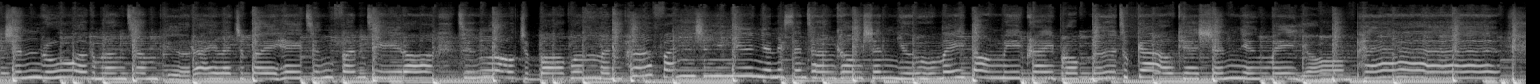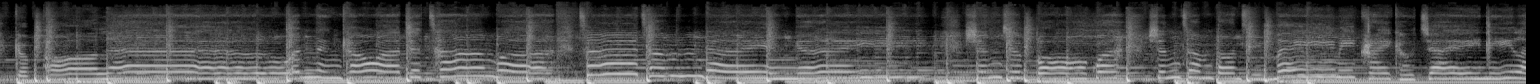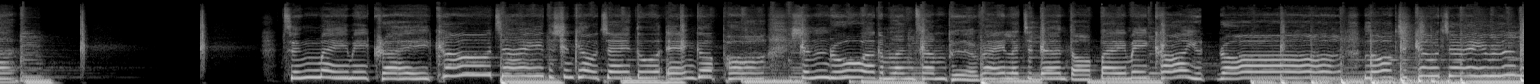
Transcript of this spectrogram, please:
ฉันรู้ว่ากำลังทำเพื่ออะไรและจะไปให้ถึงฝันที่รอ ถึงโลกจะบอกว่ามันเพ้อฝัน ฉันยังยืนยันในเส้นทางของฉันอยู่ ไม่ต้องมีใครปรบมือทุกก้าวแค่ฉัน ใครเข้าใจแต่ฉันเข้าใจตัวเองก็พอ ฉันรู้ว่ากำลังทำเพื่ออะไรและจะเดินต่อไปไม่ขอหยุดรอ โลกจะเข้าใจหรือไม่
